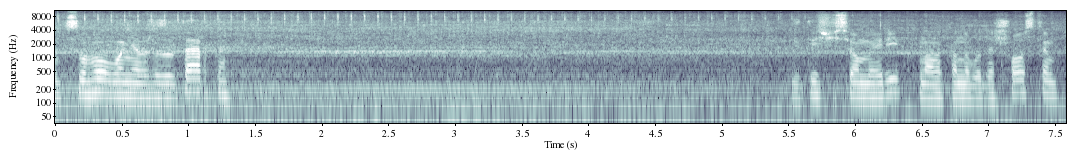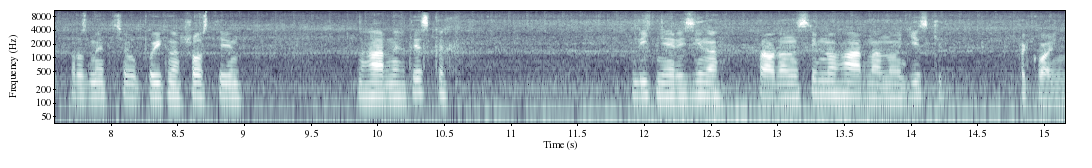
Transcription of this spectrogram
Обслуговування вже затерте. 2007 рік, вона напевно буде шостим розмитися, по вікнах шостий він на гарних дисках. Літня резина, правда, не сильно гарна, але диски прикольні.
